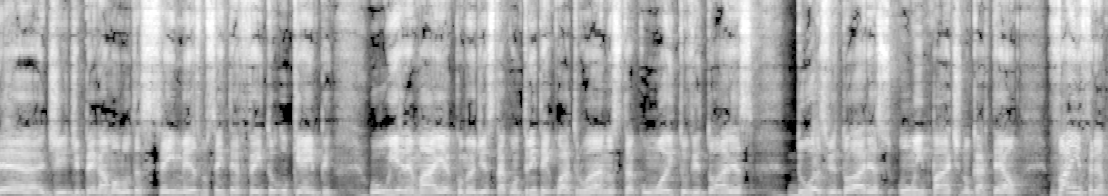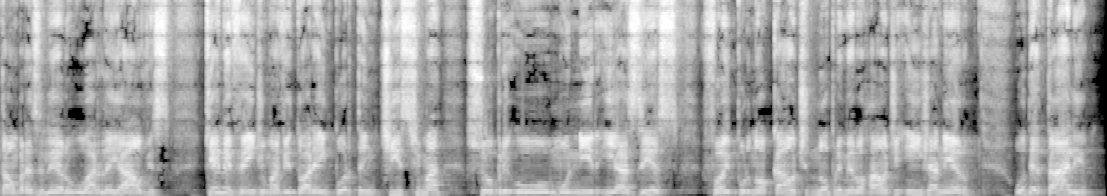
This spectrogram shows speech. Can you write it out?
é, de, de pegar uma luta sem mesmo sem ter feito o camp. O Jeremiah, como eu disse, está com 34 anos, está com oito vitórias, duas vitórias, um empate no cartel. Vai enfrentar um brasileiro, o Arley Alves, que ele vem de uma vitória importantíssima sobre o Munir Aziz, foi por nocaute no primeiro round em janeiro. O detalhe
